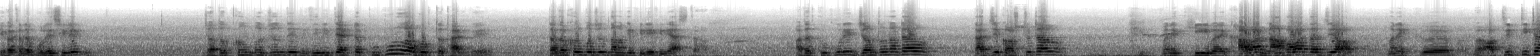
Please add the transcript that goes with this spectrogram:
এ কথাটা বলেছিলেন, যতক্ষণ পর্যন্ত পৃথিবীতে একটা কুকুরও অভুক্ত থাকবে, ততক্ষণ পর্যন্ত আমাকে ফিরে ফিরে আসতে হবে। অর্থাৎ কুকুরের যন্ত্রণাটাও, তার যে কষ্টটাও মানে কি মানে খাবার না পাওয়া তার যে মানে অতৃপ্তিটা,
